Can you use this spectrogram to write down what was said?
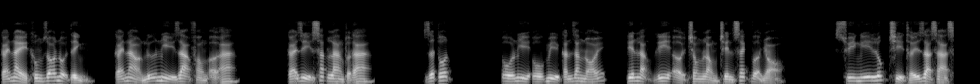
Cái này không rõ nội tình, cái nào nữ nhị dạ phòng ở a? Cái gì sắc lang thuật a? Rất tốt. Ô ni ô mỹ cắn răng nói, yên lặng ghi ở trong lòng trên sách vợ nhỏ suy nghĩ lúc chỉ thấy giả sas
